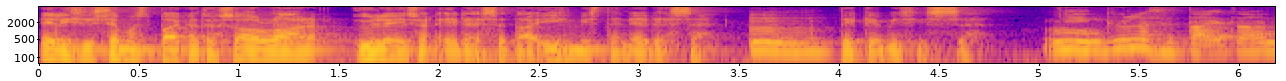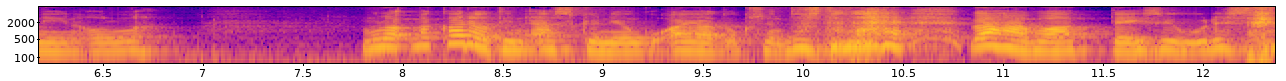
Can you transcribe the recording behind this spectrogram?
eli siis semmoiset paikat, joissa ollaan yleisön edessä tai ihmisten edessä mm. tekemisissä. Niin, kyllä se taitaa niin olla. Mulla, mä kadotin äsken jonkun ajatuksen tuosta vähän, vähävaatteisuudesta.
